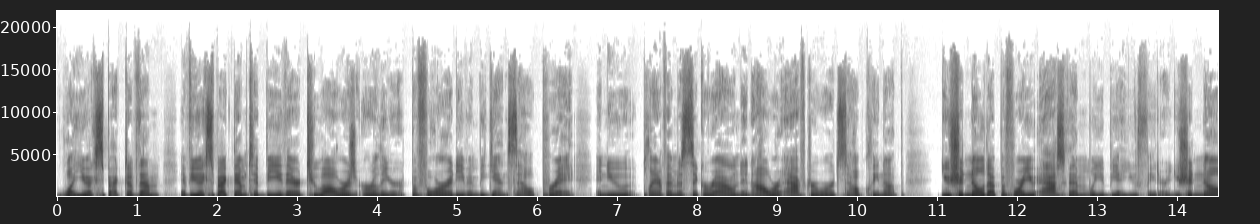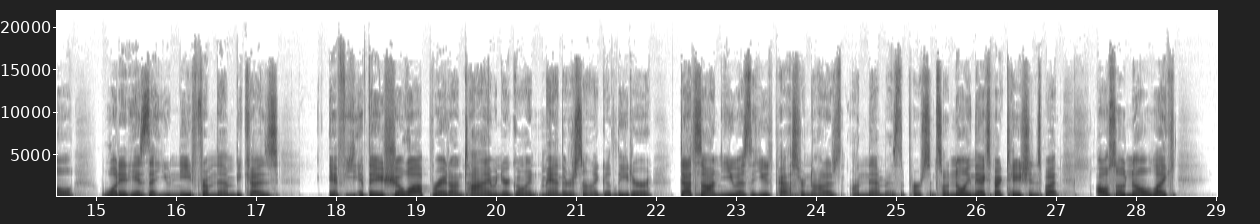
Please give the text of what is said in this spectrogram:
what you expect of them. If you expect them to be there two hours earlier before it even begins to help pray, and you plan for them to stick around an hour afterwards to help clean up, you should know that before you ask them, Will you be a youth leader? You should know what it is that you need from them because if if they show up right on time and you're going, man, they're just not a good leader, that's on you as the youth pastor, not as on them as the person. So knowing the expectations, but also know like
